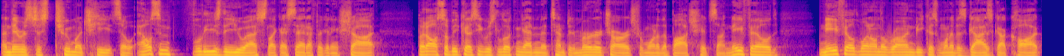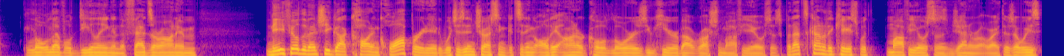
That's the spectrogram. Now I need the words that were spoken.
and there was just too much heat. So Elson flees the U.S., like I said, after getting shot, but also because he was looking at an attempted murder charge from one of the botch hits on Nayfeld. Nayfeld went on the run because one of his guys got caught low level dealing and the feds are on him. Nayfeld eventually got caught and cooperated, which is interesting considering all the honor code lores you hear about Russian mafiosos. But that's kind of the case with mafiosos in general, right? There's always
